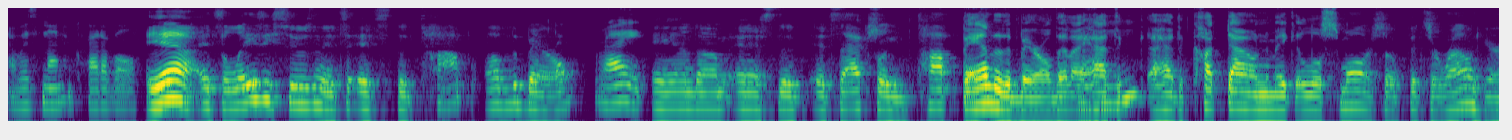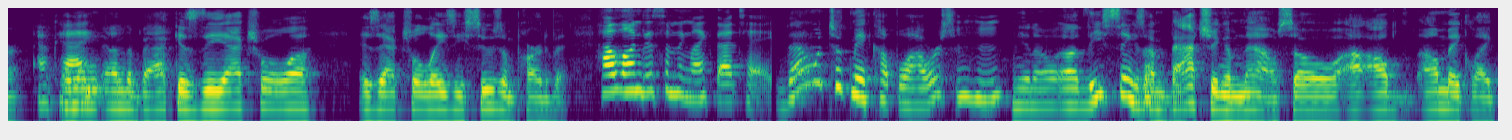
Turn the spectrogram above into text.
oh, isn't that incredible? Yeah, it's a lazy Susan. It's it's the top of the barrel. Right. and um, and it's the it's actually the top band of the barrel that I had to I had to cut down to make it a little smaller so it fits around here. Okay. And then on the back is the actual uh, is the actual lazy Susan part of it. How long does something like that take? That one took me a couple hours. Mm-hmm. You know, uh, these things I'm batching them now, so I- I'll I'll make like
